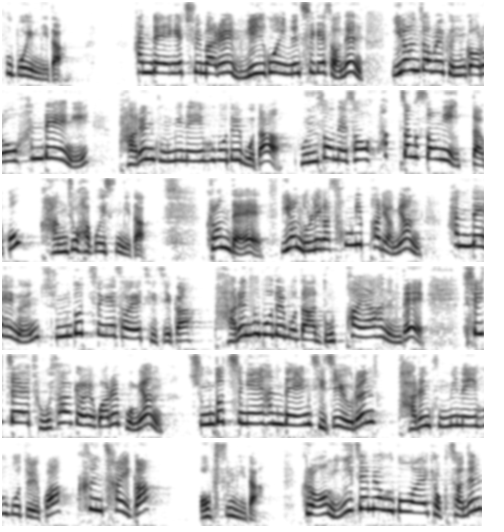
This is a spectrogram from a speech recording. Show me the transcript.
후보입니다. 한대행의 출마를 밀고 있는 측에서는 이런 점을 근거로 한대행이 다른 국민의힘 후보들보다 본선에서 확장성이 있다고 강조하고 있습니다. 그런데 이런 논리가 성립하려면 한대행은 중도층에서의 지지가 다른 후보들보다 높아야 하는데 실제 조사 결과를 보면 중도층의 한대행 지지율은 다른 국민의힘 후보들과 큰 차이가 없습니다. 그럼 이재명 후보와의 격차는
